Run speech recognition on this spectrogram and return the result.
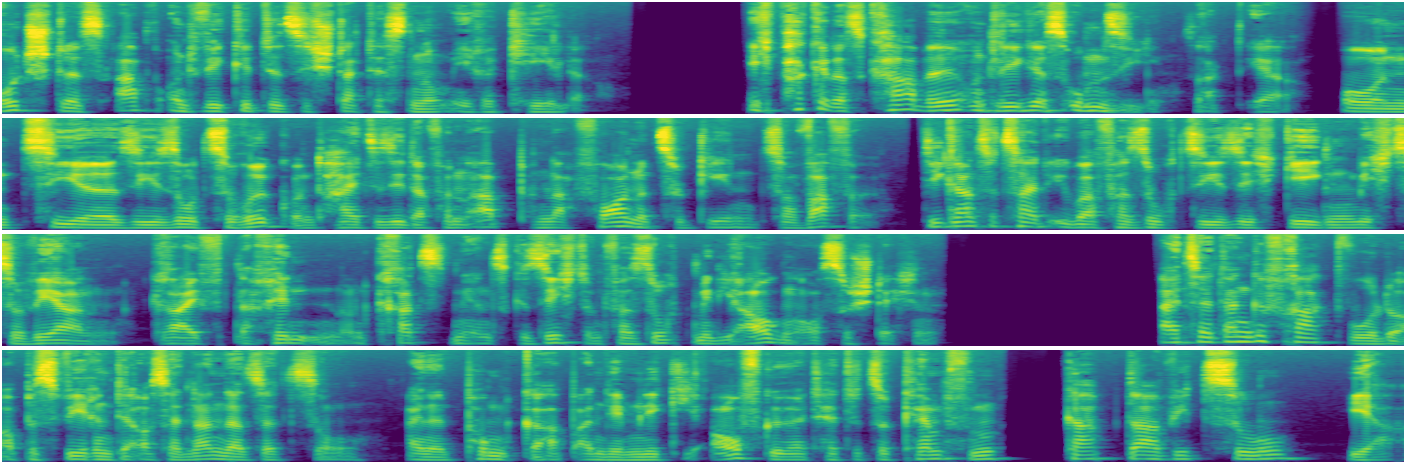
rutschte es ab und wickelte sich stattdessen um ihre Kehle. Ich packe das Kabel und lege es um sie, sagt er und ziehe sie so zurück und halte sie davon ab, nach vorne zu gehen, zur Waffe. Die ganze Zeit über versucht sie, sich gegen mich zu wehren, greift nach hinten und kratzt mir ins Gesicht und versucht mir die Augen auszustechen. Als er dann gefragt wurde, ob es während der Auseinandersetzung einen Punkt gab, an dem Nikki aufgehört hätte zu kämpfen, gab David zu, ja.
